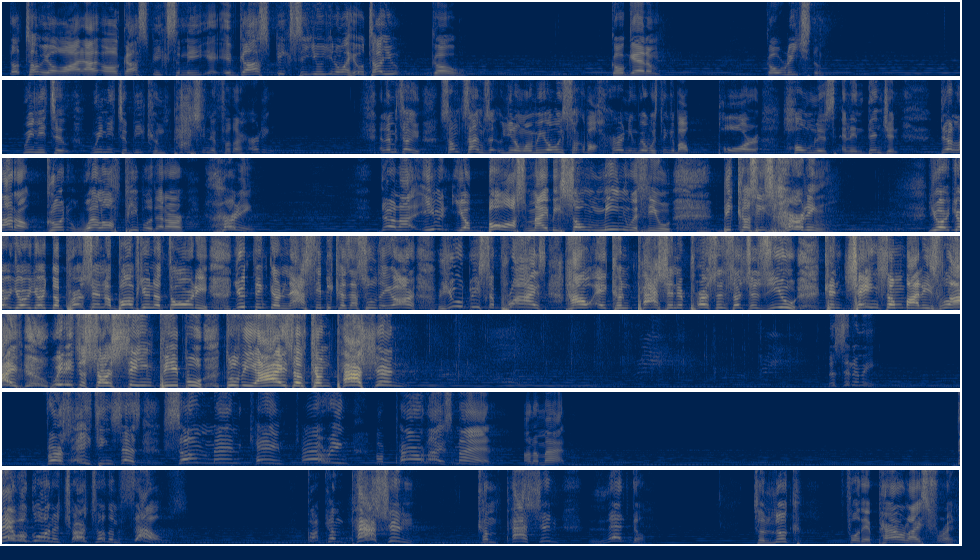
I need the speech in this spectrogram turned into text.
Don't tell me, oh, I, oh, God speaks to me. If God speaks to you, you know what He'll tell you? Go. Go get them. Go reach them. We need to we need to be compassionate for the hurting. And let me tell you, sometimes uh, you know when we always talk about hurting, we always think about poor, homeless, and indigent. There are a lot of good, well-off people that are hurting. There are a lot, even your boss might be so mean with you because he's hurting. You're, you're, you're, you're the person above you in authority. You think they're nasty because that's who they are. You'd be surprised how a compassionate person such as you can change somebody's life. We need to start seeing people through the eyes of compassion. Verse 18 says, Some men came carrying a paralyzed man on a mat. They were going to church for themselves. But compassion, compassion led them to look for their paralyzed friend.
